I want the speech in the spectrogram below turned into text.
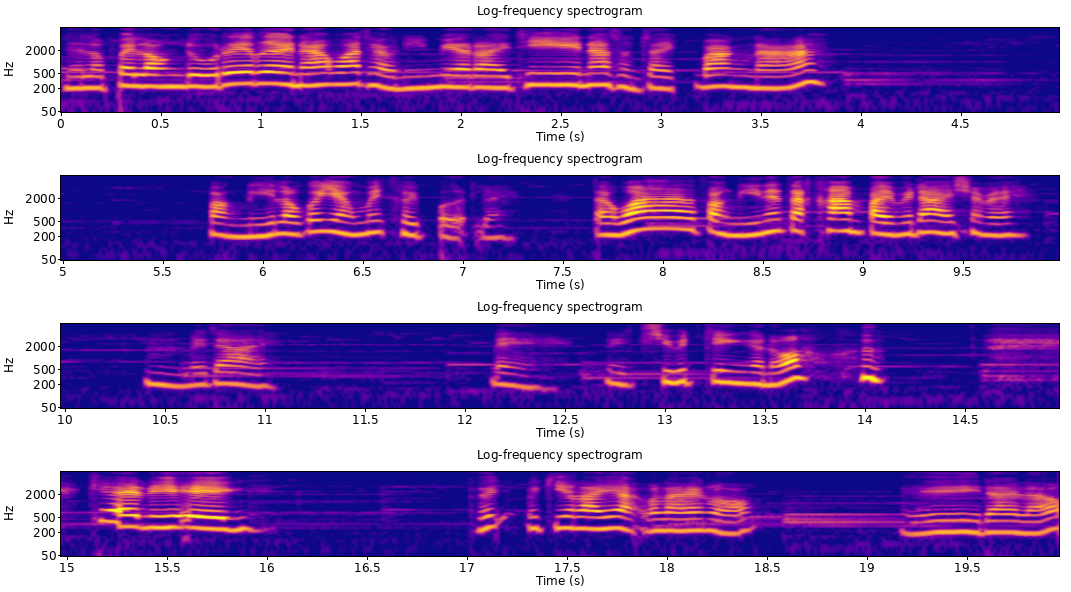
เดี๋ยวเราไปลองดูเรื่อยๆนะว่าแถวนี้มีอะไรที่น่าสนใจบ้างนะ ฝั่งนี้เราก็ยังไม่เคยเปิดเลย แต่ว่าฝั่งนี้น่าจะข้ามไปไม่ได้ใช่ไหมอืมไม่ได้แหมในชีวิตจริงอะเนาะแค่นี้เองเฮ้ยเมื่อกี้อะไรอะแมลงเหรอเฮ้ยได้แล้ว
